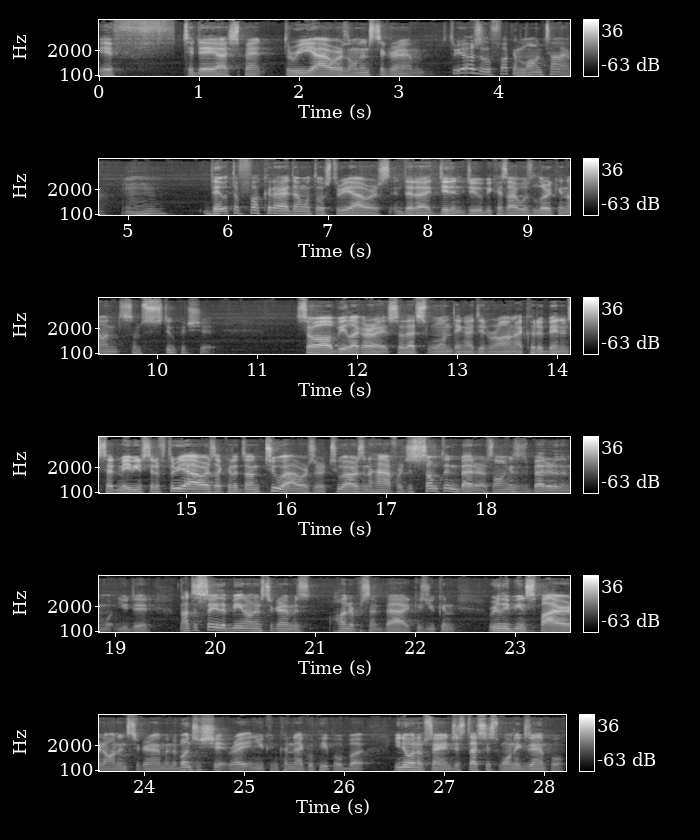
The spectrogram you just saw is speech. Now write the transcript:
if today I spent three hours on Instagram, three hours is a fucking long time. Mm-hmm. That what the fuck could I have done with those three hours that I didn't do because I was lurking on some stupid shit? So I'll be like, all right, so that's one thing I did wrong. I could have been instead maybe instead of three hours, I could have done two hours or two hours and a half or just something better, as long as it's better than what you did. Not to say that being on Instagram is 100% bad because you can really be inspired on Instagram and a bunch of shit, right? And you can connect with people, but you know what I'm saying? Just that's just one example.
